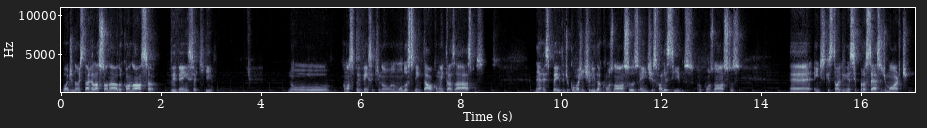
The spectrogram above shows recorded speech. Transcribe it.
pode não estar relacionado com a nossa vivência aqui no com a nossa vivência aqui no, no mundo ocidental, como entre as aspas, né, a respeito de como a gente lida com os nossos entes falecidos, ou com os nossos é, entes que estão ali nesse processo de morte,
